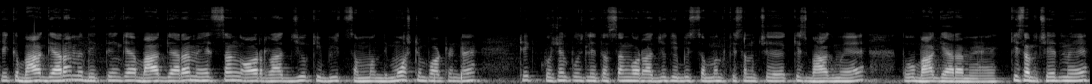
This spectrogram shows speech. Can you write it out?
ठीक है, भाग ग्यारह में देखते हैं क्या भाग ग्यारह में संघ और राज्यों के बीच संबंध मोस्ट इंपॉर्टेंट है। ठीक क्वेश्चन पूछ लेता संघ और राज्यों के बीच संबंध किस अनुच्छेद किस भाग में है? तो वो भाग ग्यारह में है। किस अनुच्छेद में है?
